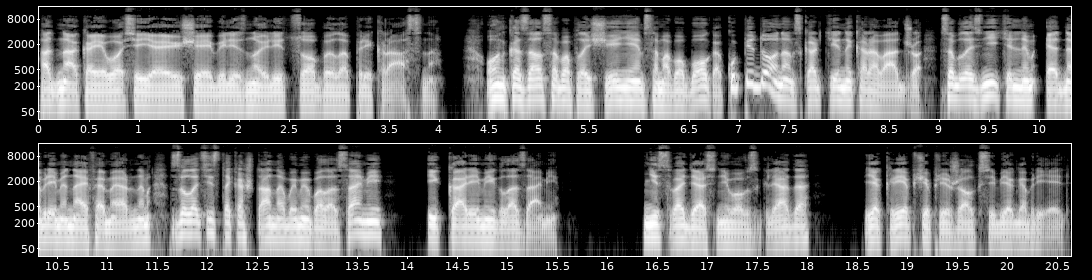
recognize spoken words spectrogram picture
Однако его сияющее белизной лицо было прекрасно. Он казался воплощением самого Бога, Купидоном с картины Караваджо, соблазнительным и одновременно эфемерным, золотисто-каштановыми волосами и карими глазами. Не сводя с него взгляда, я крепче прижал к себе Габриэль.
